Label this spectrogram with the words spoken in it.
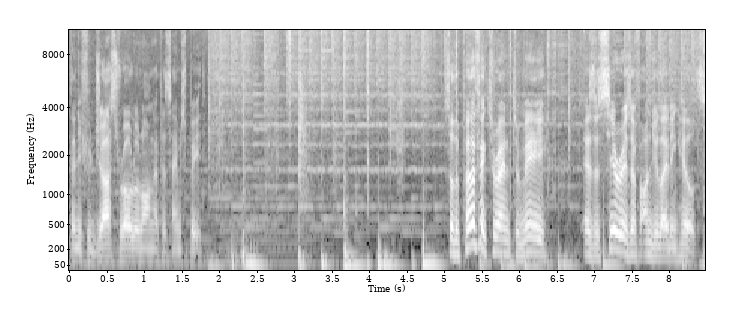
than if you just roll along at the same speed. So the perfect terrain to me is a series of undulating hills.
